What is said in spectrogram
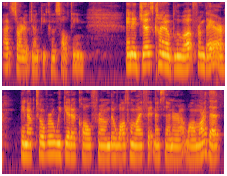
at Startup Junkie Consulting. And it just kind of blew up from there. In October, we get a call from the Walton Life Fitness Center at Walmart that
